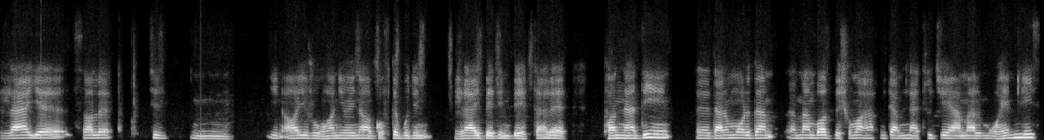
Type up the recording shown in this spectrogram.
رأی سال چیز این آی روحانی و اینا گفته بودین رأی بدین بهتره تا ندین در موردم من باز به شما حق میدم. نتیجه عمل مهم نیست.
